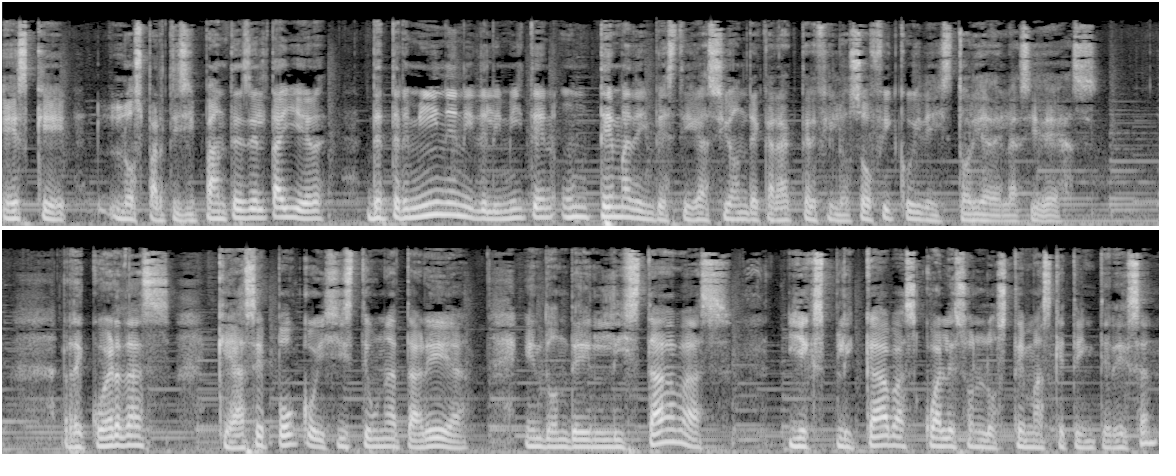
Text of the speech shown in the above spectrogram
es que los participantes del taller determinen y delimiten un tema de investigación de carácter filosófico y de historia de las ideas. ¿Recuerdas que hace poco hiciste una tarea en donde enlistabas y explicabas cuáles son los temas que te interesan?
